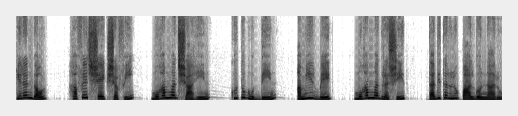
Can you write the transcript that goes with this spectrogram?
కిరణ్ గౌడ్ హఫీజ్ షేక్ షఫీ ముహమ్మద్ షాహీన్ కుతుబుద్దీన్ అమీర్ బేగ్ ముహమ్మద్ రషీద్ తదితరులు పాల్గొన్నారు.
